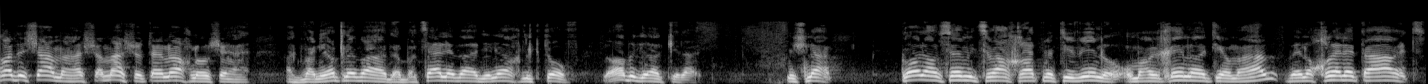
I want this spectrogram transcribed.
חדשה, מה? שמש יותר נוח לו שהעגבניות לבד, הבצל לבד, היא נוח לקטוף, לא בגלל כלאיים. משנה, כל העושה מצווה אחת מטיבין לו ומאריכין לו את ימיו ונאכל את הארץ.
